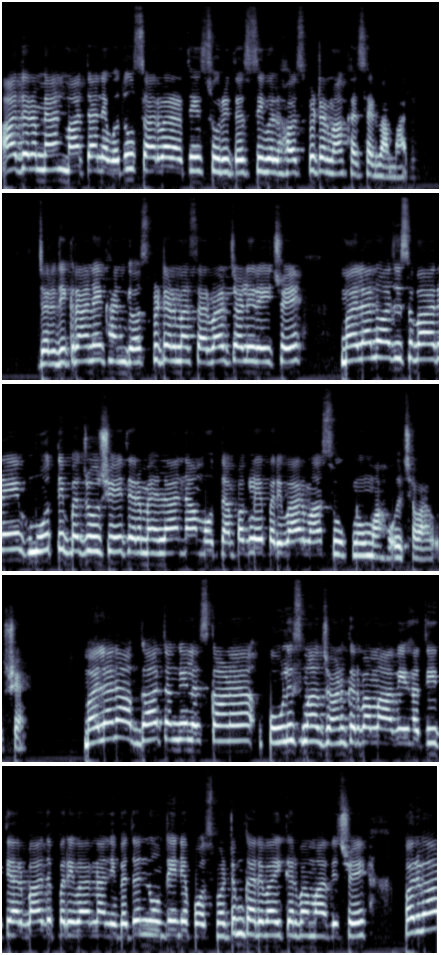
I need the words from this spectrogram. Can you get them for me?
આ દરમિયાન માતાને વધુ સારવાર અર્થે સુરત સિવિલ હોસ્પિટલમાં ખસેડવામાં આવી જ્યારે દીકરાને ખાનગી હોસ્પિટલમાં સારવાર ચાલી રહી છે, મહિલાનું આજે સવારે મોત નીપજ્યું છે. ત્યારે મહિલાના મોતના પગલે પરિવારમાં શોકનું માહોલ છવાયો છે. મહિલાના આપઘાત અંગે લસકાણા પોલીસમાં જાણ કરવામાં આવી હતી ત્યારબાદ પરિવારના નિવેદન નોંધીને પોસ્ટમોર્ટમ કાર્યવાહી કરવામાં આવી છે પરિવાર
